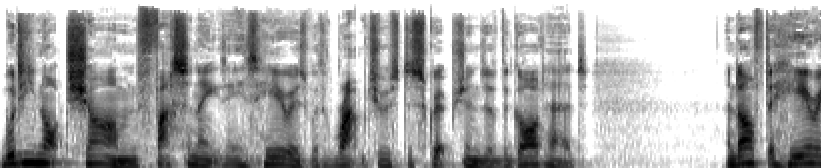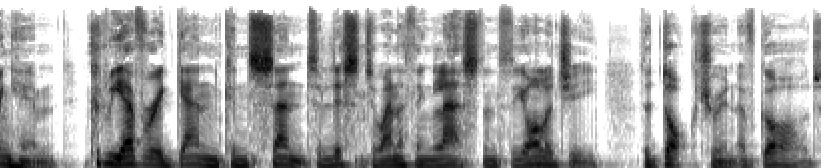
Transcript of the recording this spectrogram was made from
Would he not charm and fascinate his hearers with rapturous descriptions of the Godhead? And after hearing him, could we ever again consent to listen to anything less than theology, the doctrine of God?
